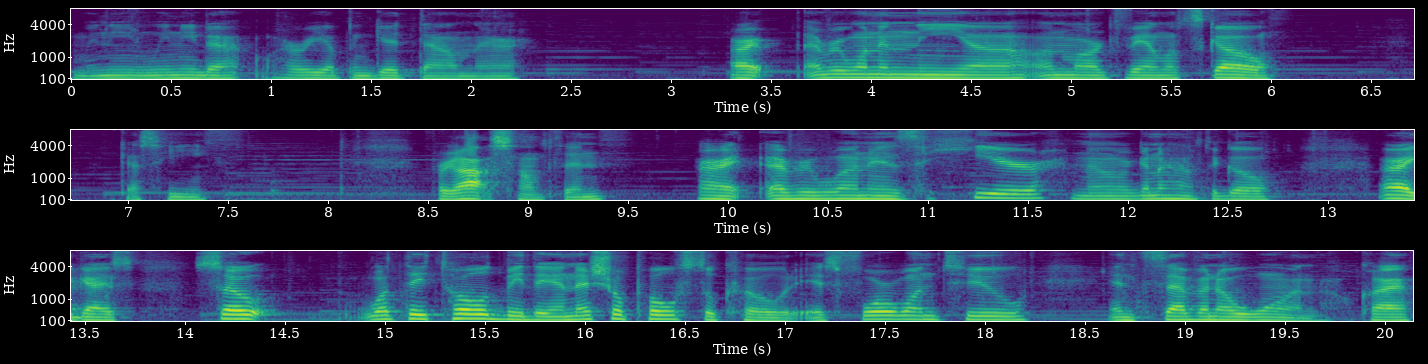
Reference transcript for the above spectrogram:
we need we need to hurry up and get down there. Alright, everyone in the uh, unmarked van, let's go. Guess he forgot something. Alright, everyone is here. Now we're gonna have to go. Alright, guys. So, what they told me, the initial postal code is 412 and 701, okay?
